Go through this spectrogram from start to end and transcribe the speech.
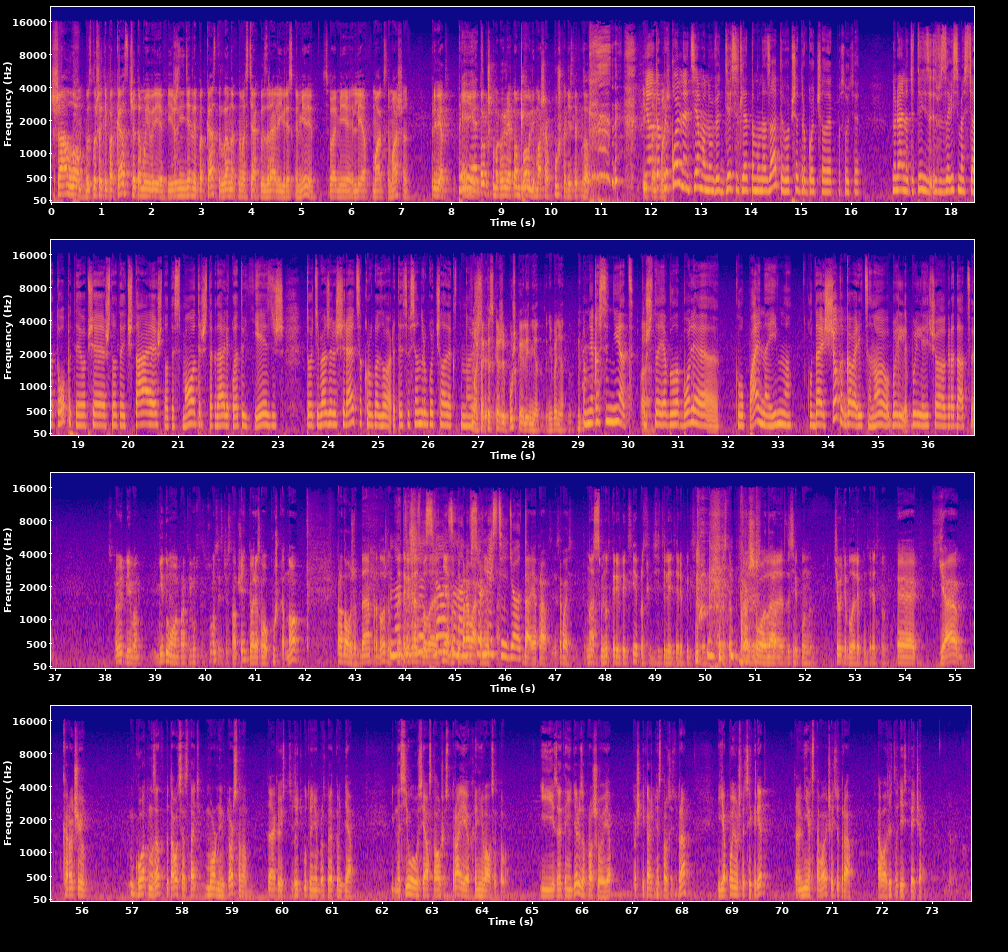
Шалом! Вы слушаете подкаст «Что там у евреев?» Еженедельный подкаст о главных новостях в Израиле и еврейском мире. С вами Лев, Макс и Маша. Привет. Привет. И только что мы говорили о том, была ли Маша Пушка 10 лет назад. Не, ну это прикольная тема, но ведь 10 лет тому назад ты вообще другой человек, по сути. Ну реально, ты, ты в зависимости от опыта и вообще, что ты читаешь, что ты смотришь и так далее, куда ты ездишь, то у тебя же расширяется кругозор, и ты совсем другой человек Маш, становишься. так ты скажи, пушка или нет? Это непонятно. А Мне кажется, нет, потому А. что я была более глупа и наивна. Куда еще, как говорится, но были, были еще градации. Справедливо. Не думал про твою если честно, вообще не говоря слово Пушка, но продолжим. Да, продолжим. Но это, это, как раз было... связано, Нет, ну ты права, все конечно. вместе идет. Да, я прав, я согласен. У нас минутка рефлексии, просто десятилетие рефлексии. Просто Прошло, да. За секунду. Чего тебе было, Лев, интересного? Э, Я, короче, год назад пытался стать morning person, Так. то есть жить утренним распорядком дня. И насиловался, я вставал в 6 утра и охреневал с этого. И за эту неделю, за прошлую, я почти каждый день встал в 6 утра, и я понял, что секрет Так. не вставать в 6 утра, а ложиться в 10 вечера.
